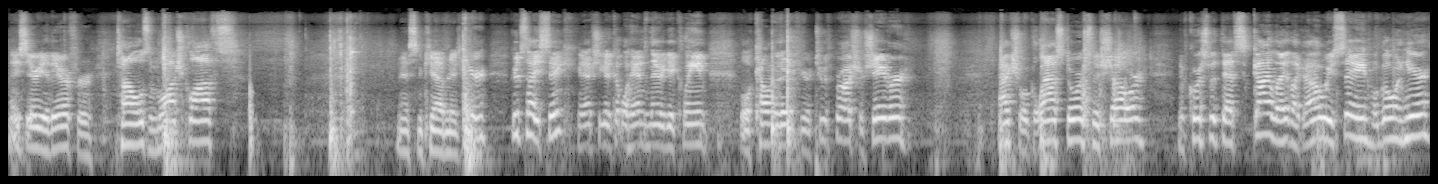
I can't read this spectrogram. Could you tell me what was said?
Nice area there for towels and washcloths. Medicine cabinet here. Good sized sink. You can actually get a couple hands in there to get clean. A little counter there for your toothbrush or shaver. Actual glass doors to the shower. And of course with that skylight, like I always say, we'll go in here.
